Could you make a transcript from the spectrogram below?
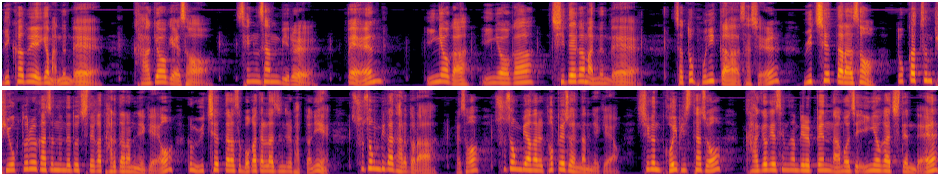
리카도의 얘기가 맞는데 가격에서 생산비를 뺀 잉여가 잉여가 지대가 맞는데 자, 또 보니까 사실 위치에 따라서 똑같은 비옥도를 가졌는데도 지대가 다르다라는 얘기예요. 그럼 위치에 따라서 뭐가 달라진지를 봤더니 수송비가 다르더라. 그래서 수송비 하나를 더 빼줘야 한다는 얘기예요. 식은 거의 비슷하죠? 가격의 생산비를 뺀 나머지 잉여가 지대인데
